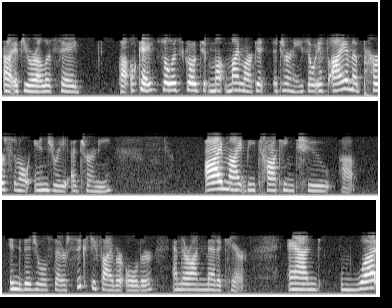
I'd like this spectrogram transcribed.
uh, if you're a, let's say, uh, okay, so let's go to my, my market attorney. So if I am a personal injury attorney, I might be talking to uh, individuals that are 65 or older and they're on Medicare. And what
